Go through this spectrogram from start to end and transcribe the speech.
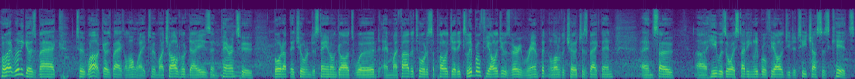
Well, that really goes back to, well, it goes back a long way to my childhood days and parents who brought up their children to stand on God's word. And my father taught us apologetics. Liberal theology was very rampant in a lot of the churches back then. And so uh, he was always studying liberal theology to teach us as kids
